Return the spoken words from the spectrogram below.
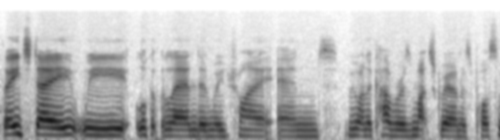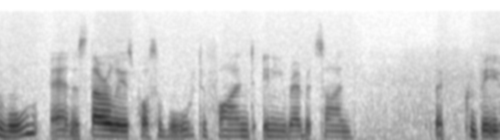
So each day we look at the land and we try and we want to cover as much ground as possible and as thoroughly as possible to find any rabbit sign that could be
